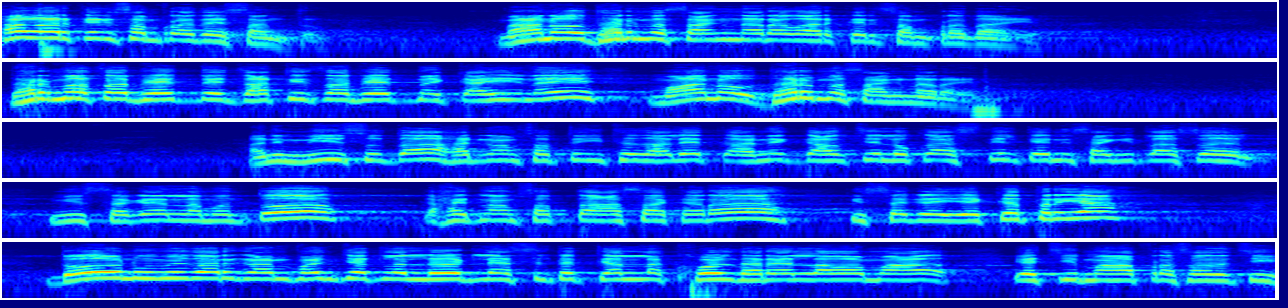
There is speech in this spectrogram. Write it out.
हा वारकरी संप्रदाय सांगतो. मानव धर्म सांगणारा वारकरी संप्रदाय. धर्माचा भेद नाही जातीचा भेद नाही काही नाही. मानव धर्म सांगणार आहे. आणि मी सुद्धा हरिनाम सप्ताह इथे झालेत. अनेक गावचे लोक असतील त्यांनी सांगितलं असेल. मी सगळ्यांना म्हणतो हरिनाम सप्ताह असा करा की सगळे एकत्र या. दोन उमेदवार ग्रामपंचायतला लढले असतील तर त्यांना खोल धरायला लावा मा याची महाप्रसादाची.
